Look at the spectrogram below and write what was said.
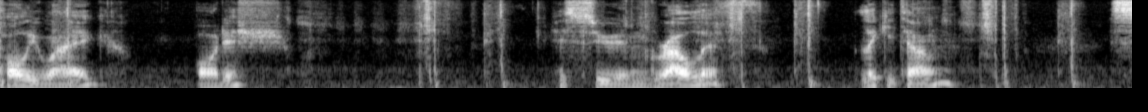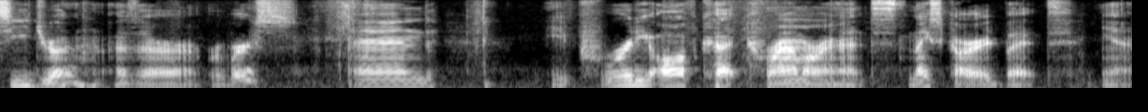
Poliwag, Oddish, Hisuian Growlithe, Lickitung, Seadra as our reverse, and a pretty off-cut Cramorant. Nice card, but yeah,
